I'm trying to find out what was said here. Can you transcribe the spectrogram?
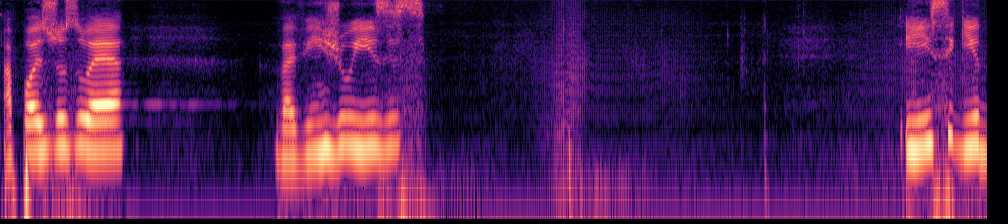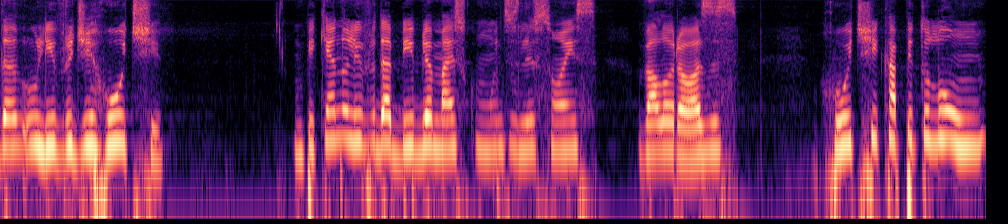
Após Josué, vai vir Juízes. e em seguida o livro de Ruth, um pequeno livro da Bíblia, mas com muitas lições valorosas. Ruth, capítulo 1,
